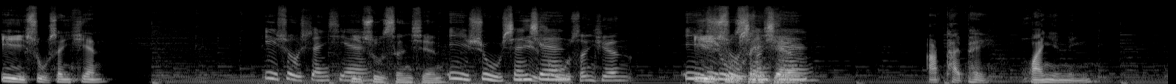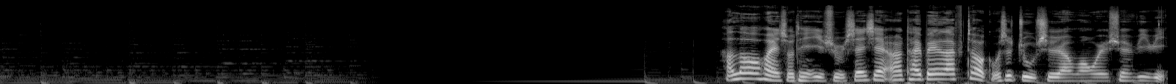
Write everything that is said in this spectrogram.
艺术生鲜，艺术生鲜，艺术生鲜，艺术生鲜，艺术生鲜，艺术生鲜。ART TAIPEI，欢迎您。Hello，欢迎收听艺术生鲜 ART TAIPEI Live Talk，我是主持人王维轩 Vivi。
